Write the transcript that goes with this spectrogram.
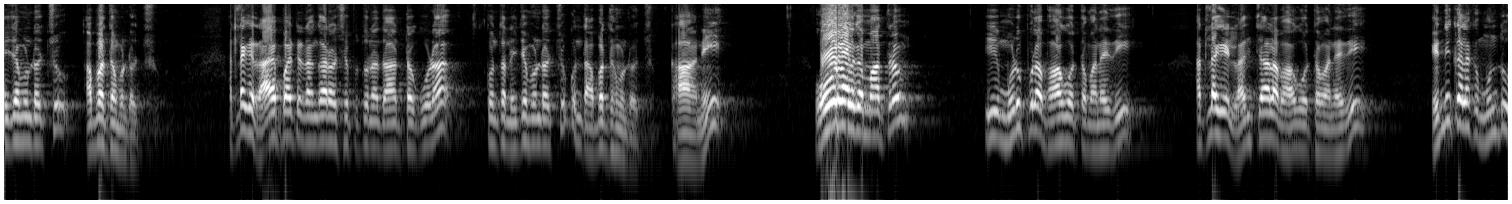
నిజం ఉండొచ్చు అబద్ధం ఉండొచ్చు. అట్లాగే రాయపాటి రంగారావు చెబుతున్న దాంట్లో కూడా కొంత నిజం ఉండొచ్చు కొంత అబద్ధం ఉండొచ్చు. కానీ ఓవరాల్గా మాత్రం ఈ ముడుపుల భాగోత్వం అనేది అట్లాగే లంచాల భాగోత్వం అనేది ఎన్నికలకు ముందు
